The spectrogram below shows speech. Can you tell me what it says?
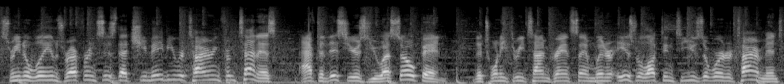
Serena Williams references that she may be retiring from tennis after this year's U.S. Open. The 23 time Grand Slam winner is reluctant to use the word retirement,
